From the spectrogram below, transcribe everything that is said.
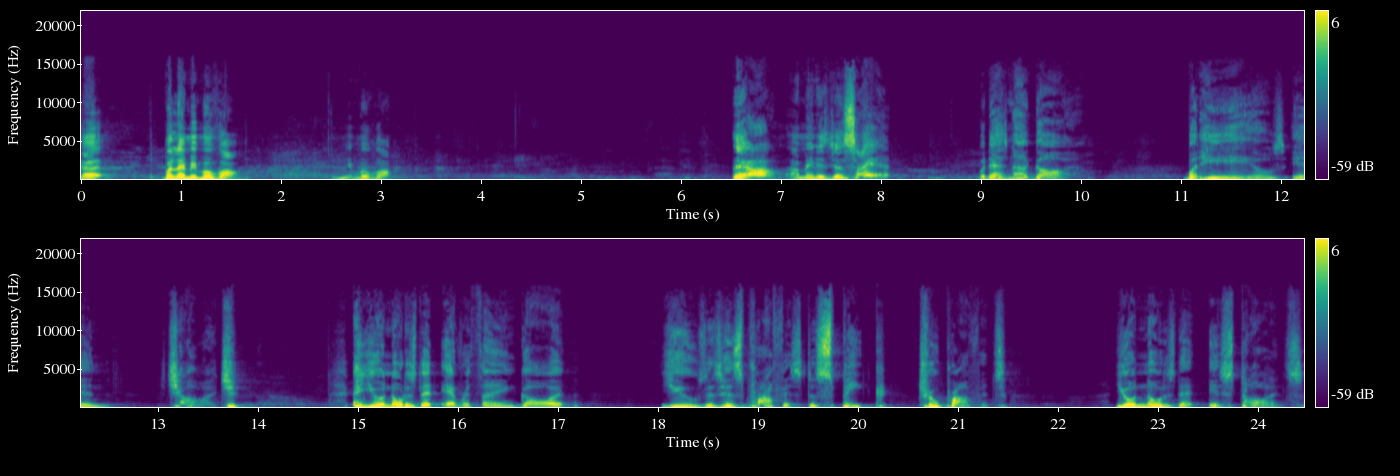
Woo! God. But let me move on. Let me move on. Are. I mean, it's just sad. But that's not God. But He is in charge. And you'll notice that everything God uses his prophets to speak, true prophets, you'll notice that it starts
